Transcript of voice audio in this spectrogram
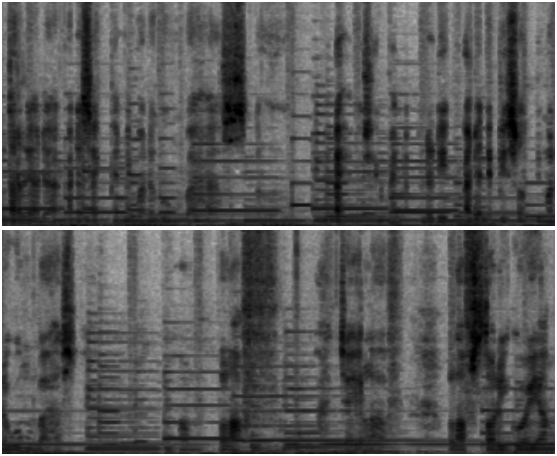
Ntar deh ada ada segmen di mana gue membahas uh, eh segmen. Ada di ada episode di mana gue membahas um, love anjay love. Love story gue yang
